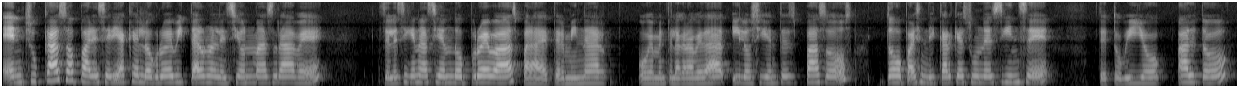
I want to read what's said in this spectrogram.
En su caso, parecería que logró evitar una lesión más grave. Se le siguen haciendo pruebas para determinar, obviamente, la gravedad y los siguientes pasos. Todo parece indicar que es un esguince de tobillo alto.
